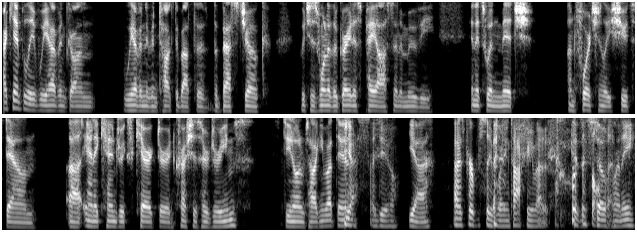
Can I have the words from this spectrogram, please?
I can't believe we haven't gone. We haven't even talked about the the best joke, which is one of the greatest payoffs in a movie, and it's when Mitch, unfortunately, shoots down uh, Anna Kendrick's character and crushes her dreams. Do you know what I'm talking about, Dan? Yes, I do. Yeah, I was purposely avoiding talking about it because it's so funny.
